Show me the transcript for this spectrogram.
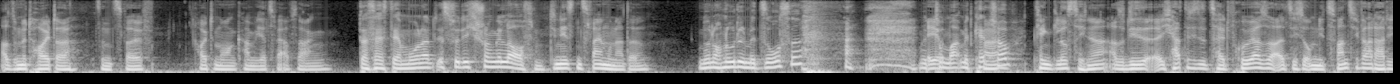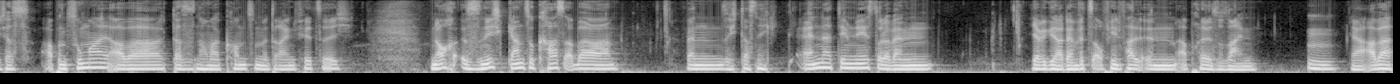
also mit heute sind zwölf. Heute Morgen kamen wieder zwei Absagen. Das heißt, der Monat ist für dich schon gelaufen. Die nächsten zwei Monate. Nur noch Nudeln mit Soße? mit, Ey, Tomat mit Ketchup? Klingt lustig, ne? Also diese, ich hatte diese Zeit früher, so als ich so um die 20 war, da hatte ich das ab und zu mal, aber dass es nochmal kommt, so mit 43. Noch ist es nicht ganz so krass, aber wenn sich das nicht ändert demnächst oder wenn, ja wie gesagt, dann wird es auf jeden Fall im April so sein. Mhm. Ja, aber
